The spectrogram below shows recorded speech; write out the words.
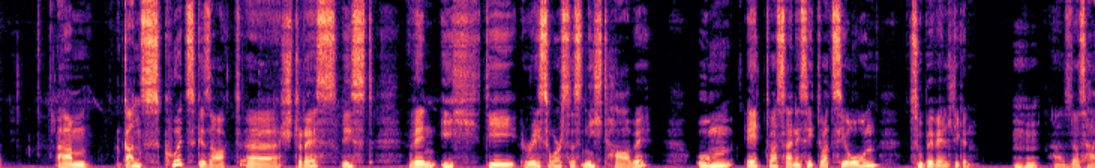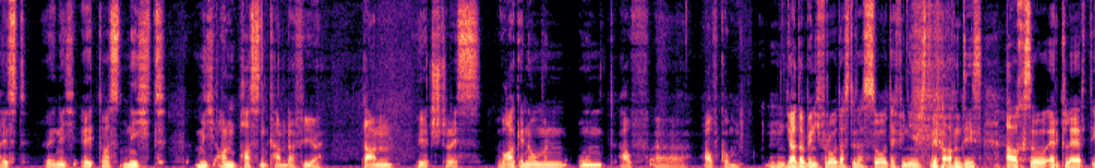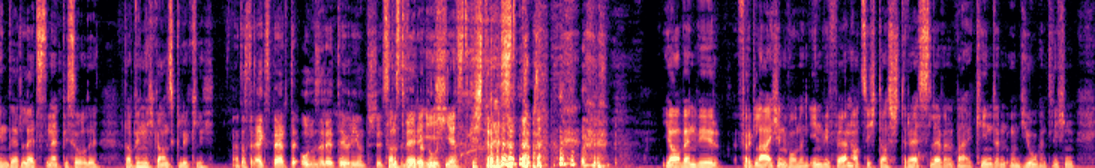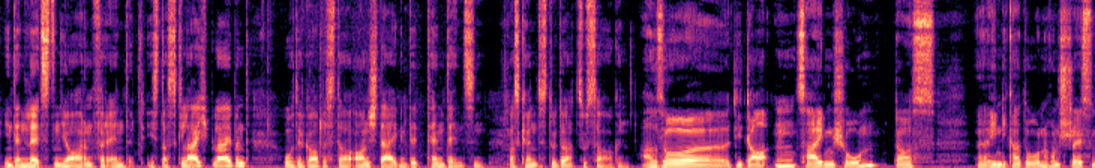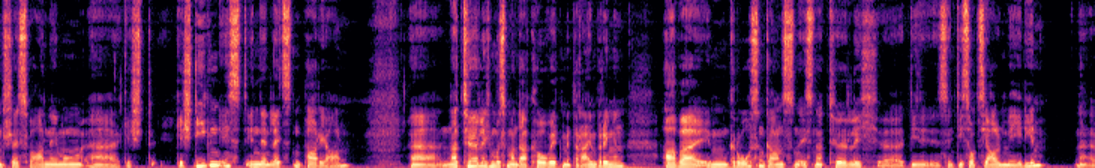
Ähm, ganz kurz gesagt, äh, Stress ist, wenn ich die Resources nicht habe, um etwas, eine Situation zu bewältigen. Mhm. Also das heißt, wenn ich etwas nicht mich anpassen kann dafür, dann wird Stress wahrgenommen und auf, äh, aufkommen. Ja, da bin ich froh, dass du das so definierst. Wir haben dies auch so erklärt in der letzten Episode. Da bin ich ganz glücklich. Ja, dass der Experte unsere Theorie unterstützt. Sonst wäre ich jetzt gestresst. ja, wenn wir vergleichen wollen, inwiefern hat sich das Stresslevel bei Kindern und Jugendlichen in den letzten Jahren verändert? Ist das gleichbleibend oder gab es da ansteigende Tendenzen? Was könntest du dazu sagen? Also äh, die Daten zeigen schon, dass äh, Indikatoren von Stress und Stresswahrnehmung äh, gestiegen ist in den letzten paar Jahren. Natürlich muss man da Covid mit reinbringen, aber im Großen und Ganzen ist natürlich, die, sind die sozialen Medien,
